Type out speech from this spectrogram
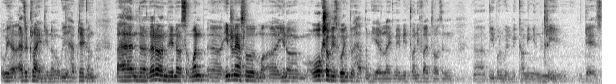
we have, as a client you know we have taken and uh, later on you know so one uh, international uh, you know workshop is going to happen here like maybe 25000 uh, people will be coming in Mhm. three days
